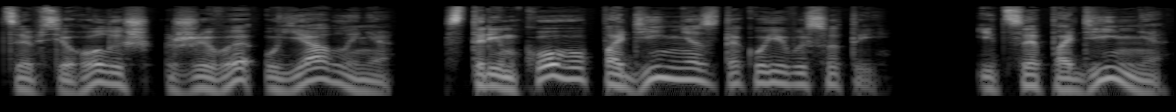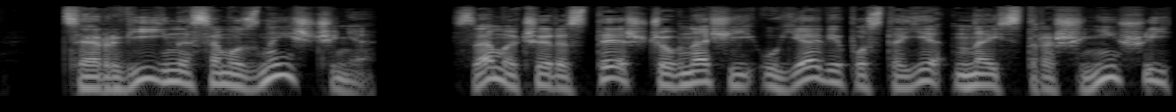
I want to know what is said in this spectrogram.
Це всього лиш живе уявлення стрімкого падіння з такої висоти. І це падіння, це рвійне самознищення саме через те, що в нашій уяві постає найстрашніший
